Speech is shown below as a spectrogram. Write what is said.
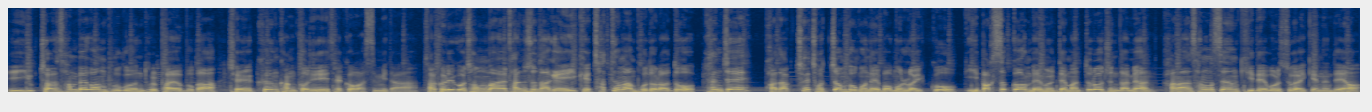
이 6,300원 부근 돌파 여부가 제일 큰 관건이 될 것 같습니다. 자 그리고 정말 단순하게 이렇게 차트만 보더라도 현재 바닥 최저점 부근에 머물러 있고 이 박스권 매물대만 뚫어준다면 강한 상승 기대해 볼 수가 있겠는데요.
